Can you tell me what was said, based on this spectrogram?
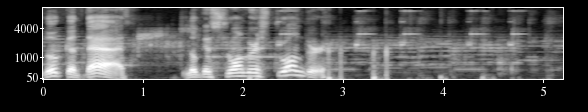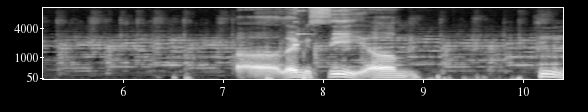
Look at that. Looking stronger and stronger. Uh, let me see. Um, hmm.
